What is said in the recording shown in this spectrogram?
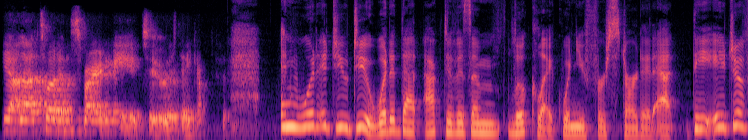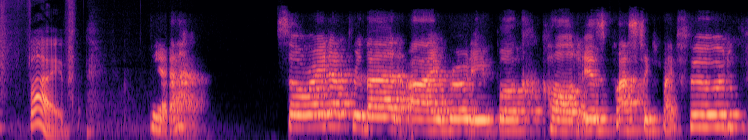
yeah, that's what inspired me to take action. And what did you do? What did that activism look like when you first started at the age of five? Yeah. So, right after that, I wrote a book called Is Plastic My Food?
